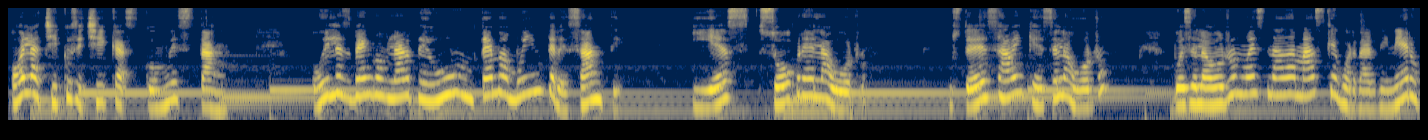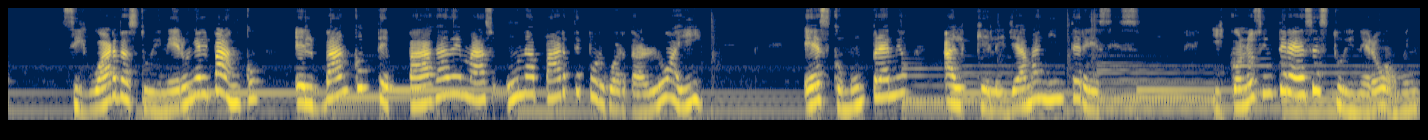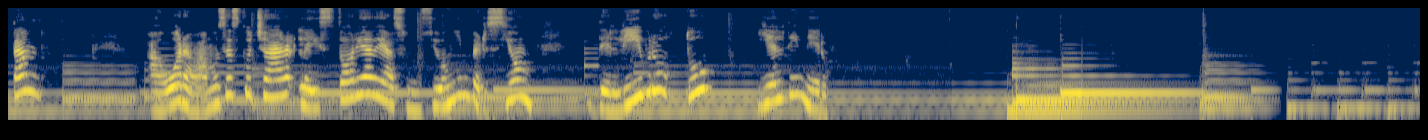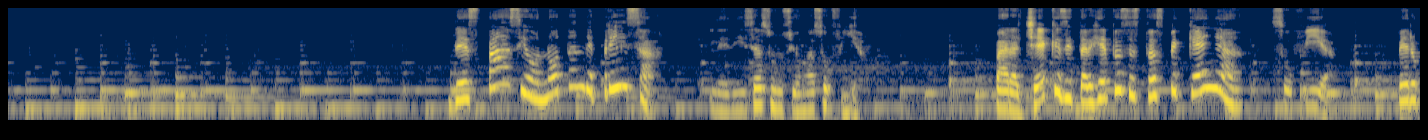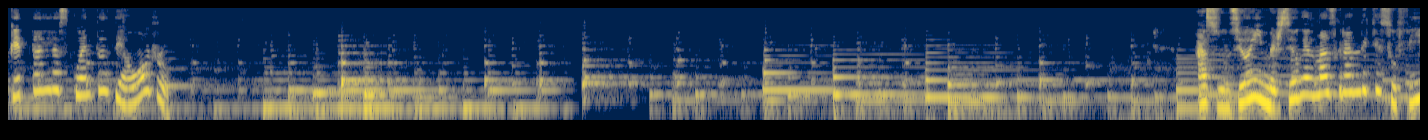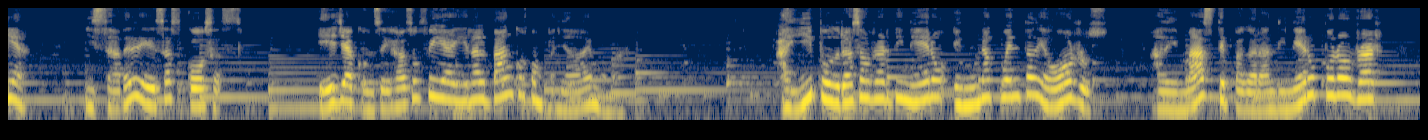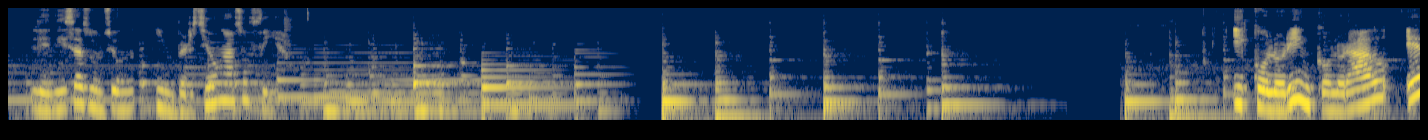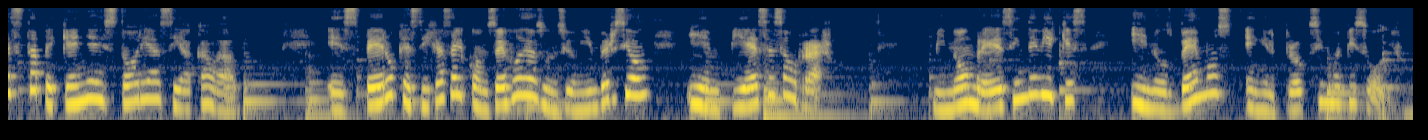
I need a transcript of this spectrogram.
Hola chicos y chicas, ¿cómo están? Hoy les vengo a hablar de un tema muy interesante y es sobre el ahorro. ¿Ustedes saben qué es el ahorro? Pues el ahorro no es nada más que guardar dinero. Si guardas tu dinero en el banco, el banco te paga además una parte por guardarlo ahí. Es como un premio al que le llaman intereses. Y con los intereses tu dinero va aumentando. Ahora vamos a escuchar la historia de Asunción Inversión del libro Tú y el Dinero. Despacio, no tan deprisa, le dice Asunción a Sofía. Para cheques y tarjetas estás pequeña, Sofía. Pero ¿qué tal las cuentas de ahorro? Asunción Inversión es más grande que Sofía y sabe de esas cosas. Ella aconseja a Sofía ir al banco acompañada de mamá. Ahí podrás ahorrar dinero en una cuenta de ahorros. Además te pagarán dinero por ahorrar, le dice Asunción Inversión a Sofía. Y colorín colorado, esta pequeña historia se ha acabado. Espero que sigas el consejo de Asunción Inversión y empieces a ahorrar. Mi nombre es Inde y nos vemos en el próximo episodio.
